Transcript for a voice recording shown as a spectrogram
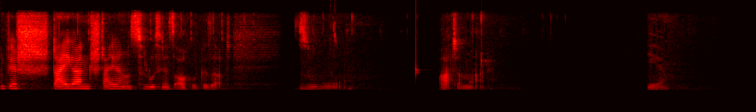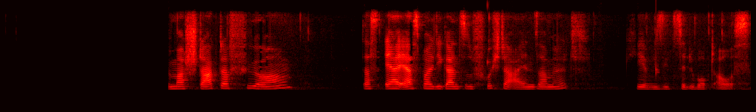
Und wir steigern, steigern uns zu Lucien, ist auch gut gesagt. So. Warte mal. Okay. Bin mal stark dafür, dass er erstmal die ganzen Früchte einsammelt. Okay, wie sieht es denn überhaupt aus?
